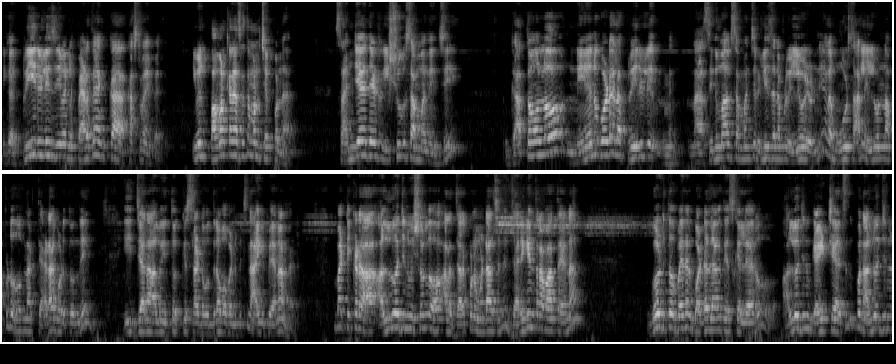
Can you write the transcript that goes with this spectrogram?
ఇక ప్రీ రిలీజ్ ఈవెంట్లు పెడితే ఇంకా కష్టమైపోయింది. ఈవెన్ పవన్ కళ్యాణ్ అయితే మనం చెప్పున్నారు సంజయ్ థియేటర్ ఇష్యూకి సంబంధించి గతంలో నేను కూడా ఇలా ప్రీ రిలీజ్ నా సినిమాకి సంబంధించి రిలీజ్ అయినప్పుడు వెళ్ళి అలా మూడు సార్లు వెళ్ళి ఉన్నప్పుడు నాకు తేడా కొడుతుంది. ఈ జనాలు ఈ తొక్కిసలాట ఉద్రబాబు అనిపించి ఆగిపోయాను అన్నాడు. బట్ ఇక్కడ అల్లు అర్జున్ విషయంలో అలా జరగకుండా ఉండాల్సింది జరిగిన తర్వాత అయినా గోటితో పోయిన గొడ్డలాగా తీసుకెళ్ళారు. అల్లు అర్జున్ గైడ్ చేయాల్సింది పోనీ అల్లు అర్జున్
